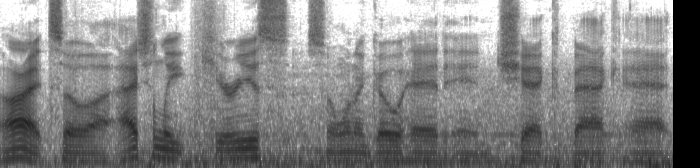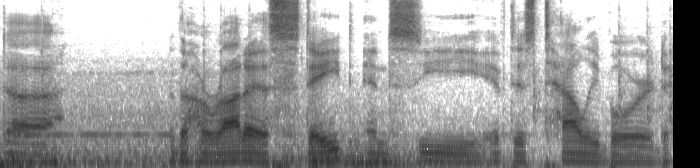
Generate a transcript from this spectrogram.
Alright, so uh, actually curious, so I want to go ahead and check back at uh, the Hirata estate and see if this tally board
